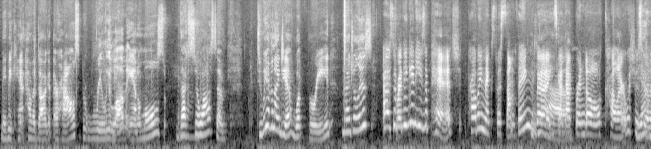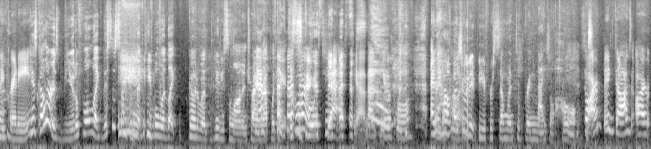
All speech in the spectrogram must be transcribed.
maybe can't have a dog at their house but really love animals. That's so awesome. Do we have an idea of what breed Nigel is? Uh, so we're thinking he's a pitch, probably mixed with something. The, He's Yeah. got that brindle color, which is Yeah. really pretty. His color is beautiful. Like this is something that people would like go to a beauty salon and try and replicate. This is gorgeous. yes, yeah, that's beautiful. And how much color. would it be for someone to bring Nigel home? So our big dogs are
